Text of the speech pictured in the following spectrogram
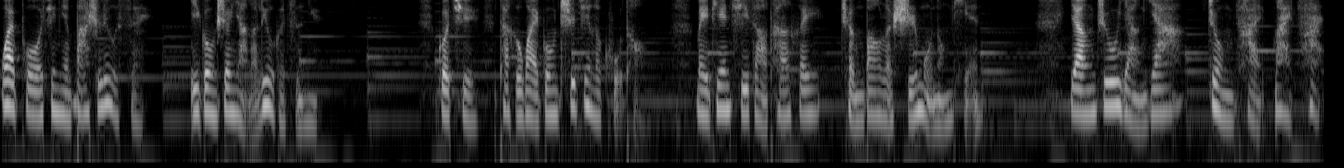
外婆今年八十六岁，一共生养了六个子女。过去，她和外公吃尽了苦头，每天起早贪黑，承包了十亩农田，养猪养鸭，种菜卖菜，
